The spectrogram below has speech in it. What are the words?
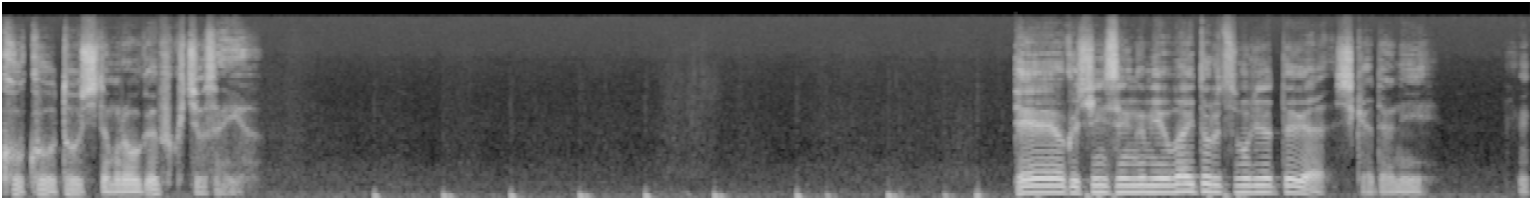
ここを通してもらおうか副長さんよ手よく新選組を奪い取るつもりだったが仕方ねえ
